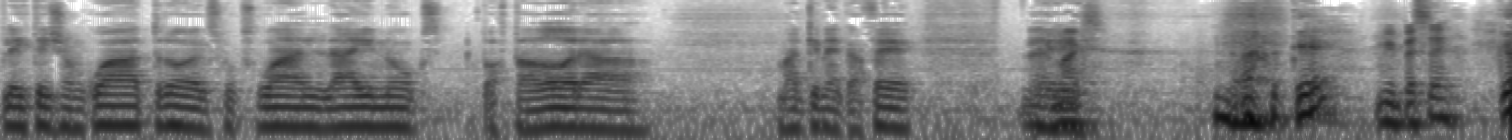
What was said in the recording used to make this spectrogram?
PlayStation 4, Xbox One, Linux, tostadora, máquina de café. La de Eh, Max. ¿Qué? Mi PC.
